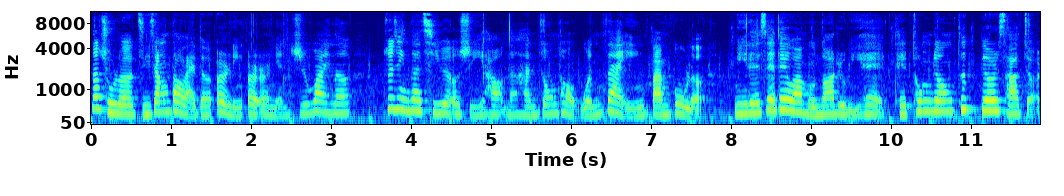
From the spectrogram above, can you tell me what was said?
那除了即将到来的二零二二年之外呢？最近在七月二十一号，南韩总统文在寅颁布了미래세대와문화를위해대통령특별사 절。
